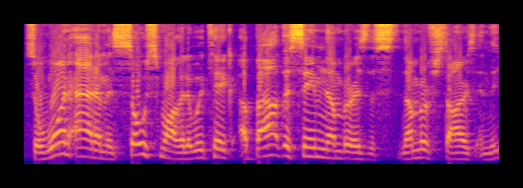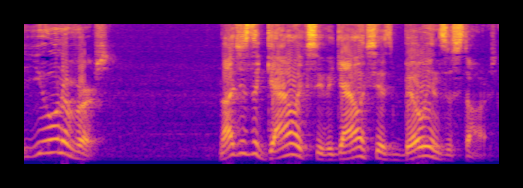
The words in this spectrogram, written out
So one atom is so small that it would take about the same number as the number of stars in the universe. Not just the galaxy, the galaxy has billions of stars,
